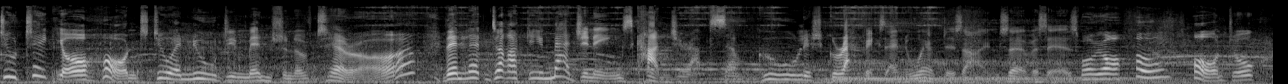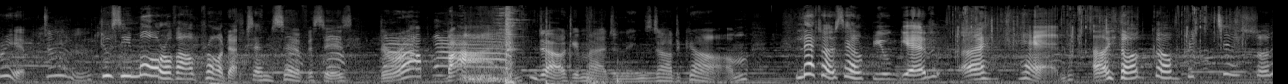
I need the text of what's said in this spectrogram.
To take your haunt to a new dimension of terror? Then let Dark Imaginings conjure up some ghoulish graphics and web design services for your home, haunt, or crypt. Mm. To see more of our products and services, drop by darkimaginings.com. Let us help you get ahead of your competition.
